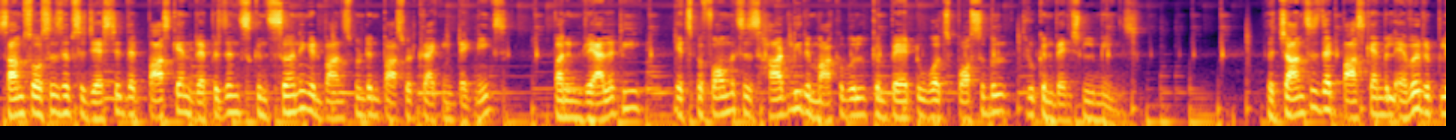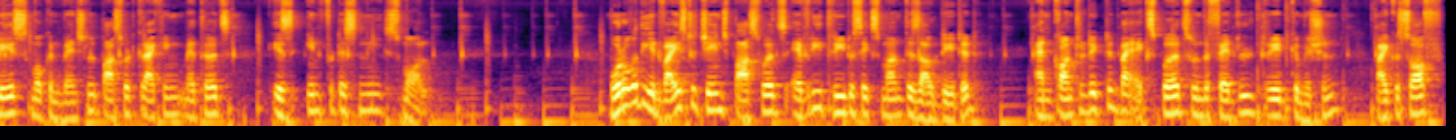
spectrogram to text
Some sources have suggested that PassGAN represents concerning advancement in password cracking techniques, but in reality, its performance is hardly remarkable compared to what's possible through conventional means. The chances that PassGAN will ever replace more conventional password cracking methods is infinitesimally small. Moreover, the advice to change passwords every 3 to 6 months is outdated and contradicted by experts from the Federal Trade Commission, Microsoft,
